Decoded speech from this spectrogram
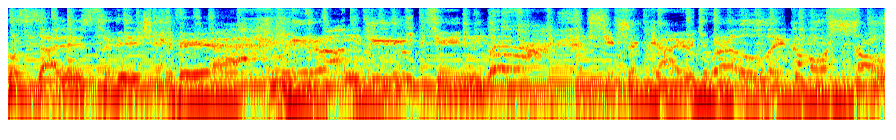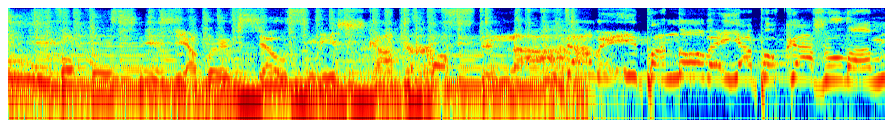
у залі свічки І ранки тінь. Всі чекають великого шоу. Фокусні з'явився усмішка Тростина. Дами і панове, я покажу вам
